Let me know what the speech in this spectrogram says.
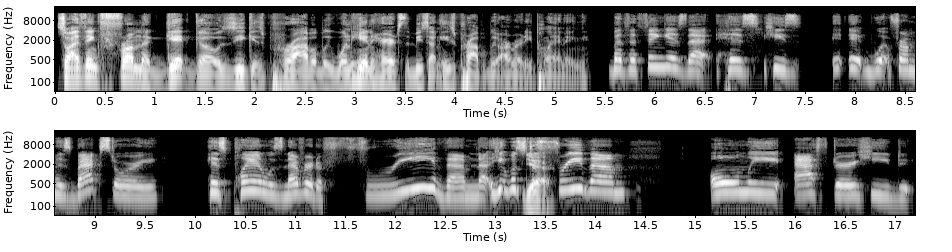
So I think from the get go, Zeke is probably when he inherits the beast titan, he's probably already planning. But the thing is that his he's it, it from his backstory, his plan was never to free them. No- It was Yeah. to free them only after he d-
